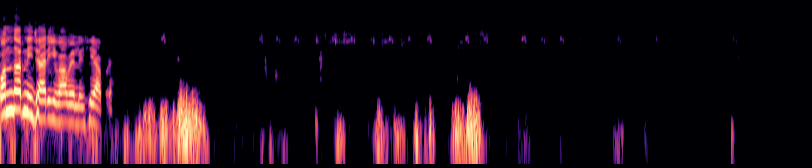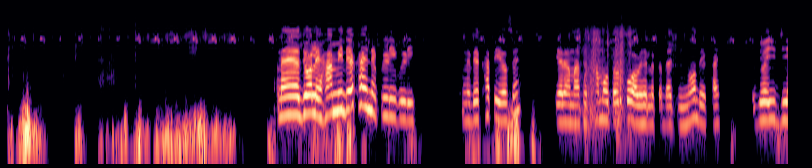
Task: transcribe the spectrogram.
પંદરની જારી વાવેલી છે આપણે. અને જો લે હામી દેખાય ને પીળી પીળી ને દેખાતી હશે. ત્યારે માથે થામો તડકો આવે એટલે કદાચ ન દેખાય. જો એ જે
